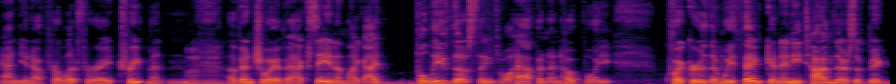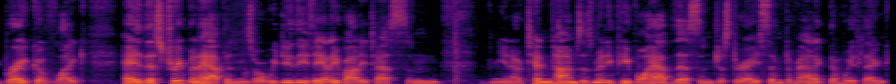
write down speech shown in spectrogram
And you know, proliferate treatment and mm-hmm. eventually a vaccine. And like I believe those things will happen, and hopefully quicker than we think. And anytime there's a big break of like, hey, this treatment happens, or we do these antibody tests, and you know, ten times as many people have this and just are asymptomatic than we think.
